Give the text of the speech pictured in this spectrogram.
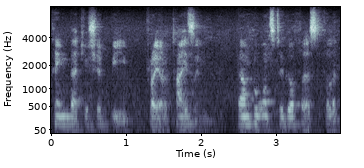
thing that you should be prioritizing? Um, who wants to go first, Philip?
